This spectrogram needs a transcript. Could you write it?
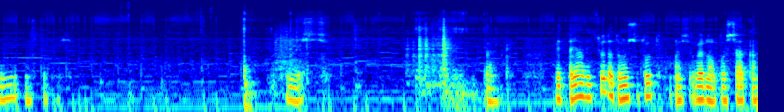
І наступний. Єсть. Відпаяв відсюди, тому що тут ось видно площадка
